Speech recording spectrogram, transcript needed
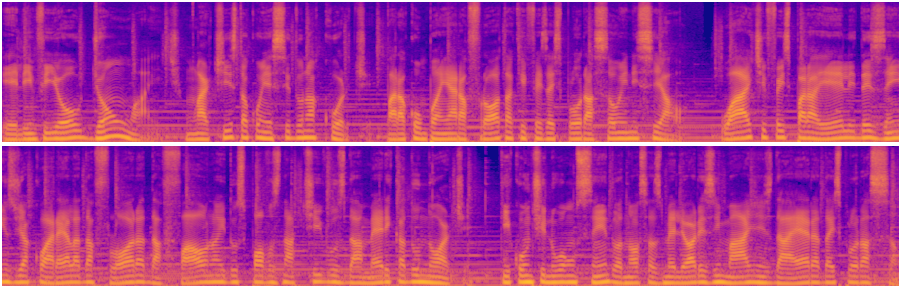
Ele enviou John White, um artista conhecido na corte, para acompanhar a frota que fez a exploração inicial. White fez para ele desenhos de aquarela da flora, da fauna e dos povos nativos da América do Norte, que continuam sendo as nossas melhores imagens da era da exploração.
